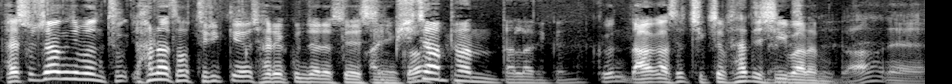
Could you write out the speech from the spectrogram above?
배 수장님은 두, 하나 더 드릴게요 잘했군 잘했어요 아니, 했으니까 피자 한 편 달라니까요. 그건 나가서 직접 사드시기 바랍니다. 네.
